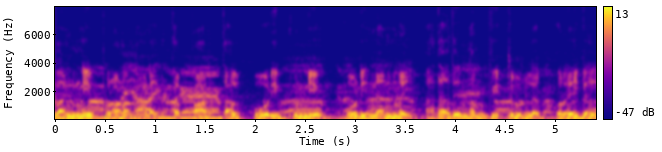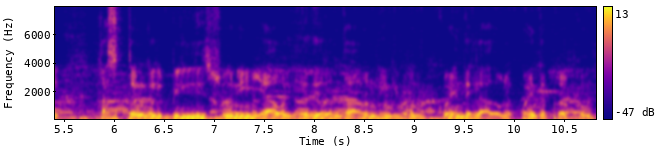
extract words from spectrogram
வன்னிய புராண நாடகத்தை பார்த்தால் கோடி புண்ணியம் கோடி நன்மை அதாவது நம் வீட்டில் உள்ள குறைகள் கஷ்டங்கள் பில்லி சூனி யாவல் எது இருந்தாலும் நீங்கிவிடும். குழந்தை இல்லாதவர்களுக்கு குழந்தை பிறக்கும்.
